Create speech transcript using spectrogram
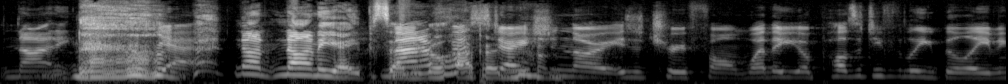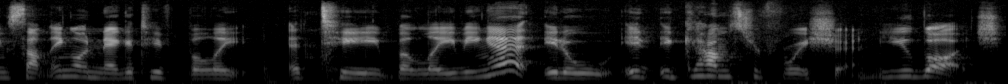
90. yeah. No, 98% it'll happen. Manifestation, though, is a true form. Whether you're positively believing something or negative belie- uh, believing it, it'll it, it comes to fruition. You watch.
